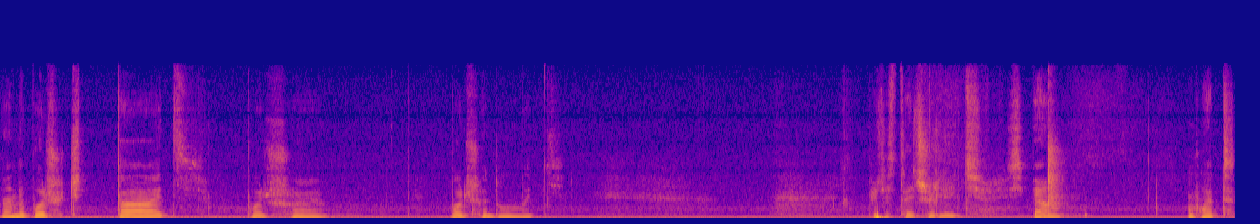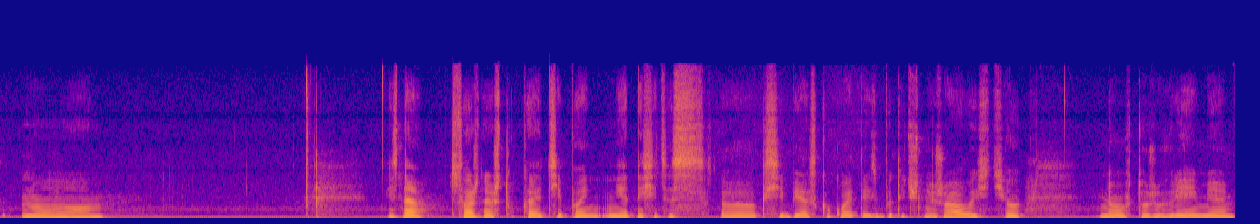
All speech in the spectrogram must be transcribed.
Надо больше читать, больше, больше думать, перестать жалеть себя. Вот, но не знаю, сложная штука, типа не относиться с, э, к себе с какой-то избыточной жалостью, но в то же время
